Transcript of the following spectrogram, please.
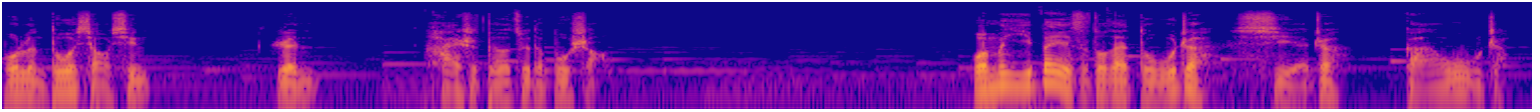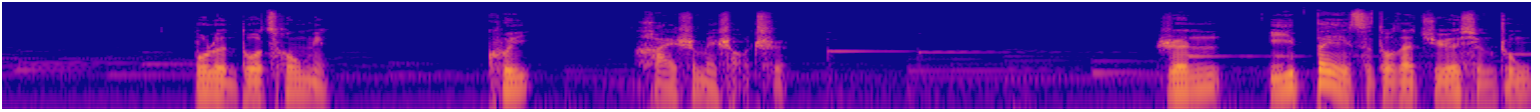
不论多小心，人。还是得罪的不少。我们一辈子都在读着、写着、感悟着。不论多聪明，亏还是没少吃。人一辈子都在觉醒中，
